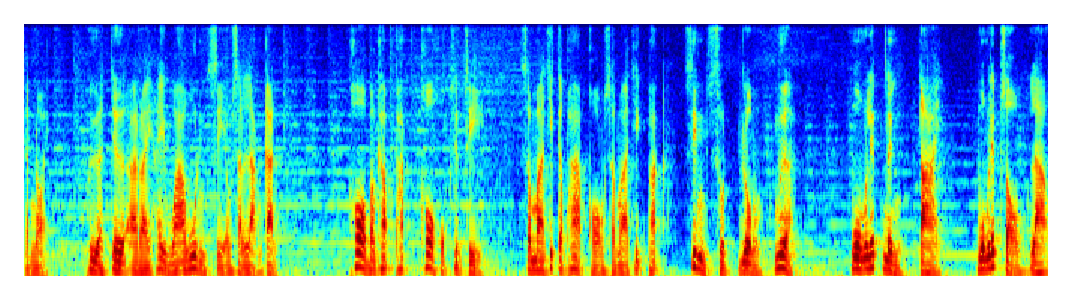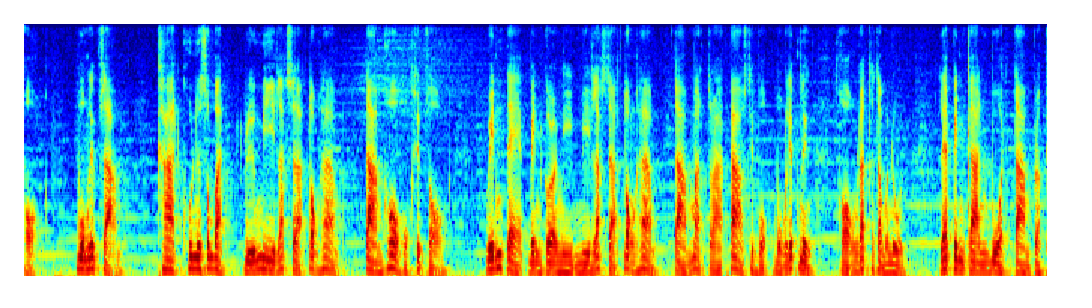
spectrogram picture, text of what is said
กันหน่อยเพื่อเจออะไรให้ว้าวุ่นเสียวสันหลังกัน ข้อบังคับพักข้อ 64 สมาชิกภาพของสมาชิกพักสิ้นสุดลงเมื่อ วงเล็บ 1 ตาย วงเล็บ 2 ลาออก วงเล็บ 3 ขาดคุณสมบัติหรือมีลักษณะต้องห้ามตามข้อ 62 เว้นแต่เป็นกรณีมีลักษณะต้องห้ามตามมาตรา 96 วงเล็บ 1 ของรัฐธรรมนูญ และเป็นการบวชตามประเพ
